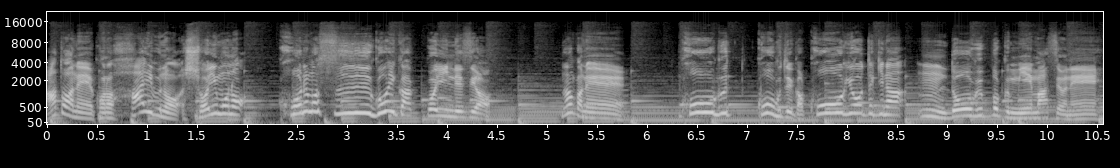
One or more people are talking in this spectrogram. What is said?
あとはねこのハイブの背負い物これもすごいかっこいいんですよ。なんかね工具工具というか工業的な、うん、道具っぽく見えますよね。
